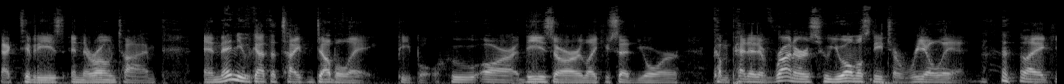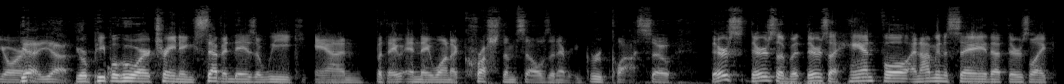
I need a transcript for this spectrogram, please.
activities in their own time. And then you've got the type double A people who are these are like you said your competitive runners who you almost need to reel in. Like your Yeah, yeah. your people who are training 7 days a week and but they and they want to crush themselves in every group class. So there's there's a but there's a handful and I'm going to say that there's like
